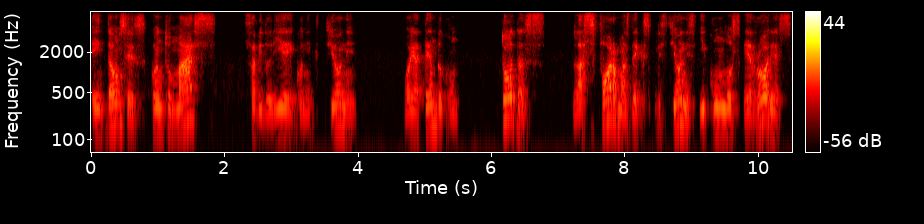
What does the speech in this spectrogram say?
Entonces, cuanto más sabiduría y conexión voy tendo con todas las formas de expresiones y con los errores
